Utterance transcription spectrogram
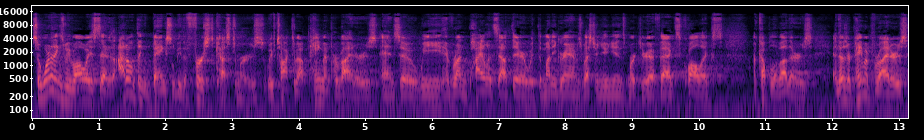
So, one of the things we've always said is I don't think banks will be the first customers. We've talked about payment providers, and so we have run pilots out there with the MoneyGrams, Western Unions, Mercury FX, Cuallix a couple of others. And those are payment providers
